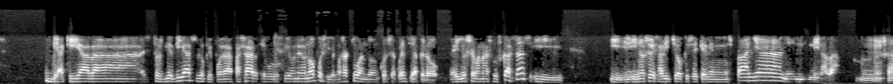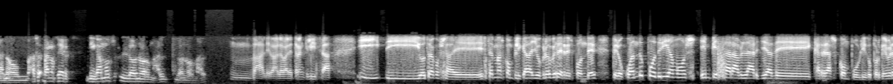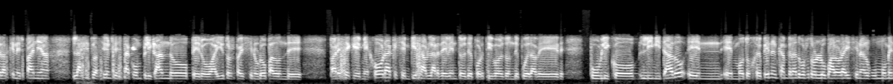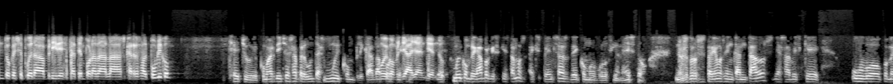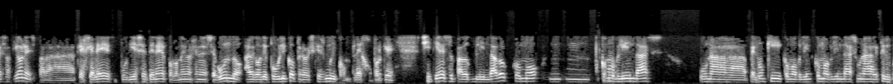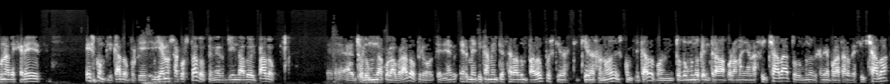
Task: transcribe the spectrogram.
de aquí a la, estos 10 días, lo que pueda pasar, evolucione o no, pues iremos actuando en consecuencia, pero ellos se van a sus casas y, y, no se les ha dicho que se queden en España ni, ni nada. O sea, no van a hacer, digamos, lo normal, lo normal. Mm, vale, vale, vale, tranquiliza. Y, y otra cosa, eh, esta es más complicada yo creo que de responder, pero ¿cuándo podríamos empezar a hablar ya de carreras con público? Porque es verdad que en España la situación se está complicando, pero hay otros países en Europa donde parece que mejora, que se empieza a hablar de eventos deportivos donde pueda haber público limitado. En, en MotoGP, en el campeonato, ¿vosotros lo valoráis en algún momento que se pueda abrir esta temporada las carreras al público? Chechu, como has dicho, esa pregunta es muy complicada. Muy complicada, ya entiendo. Es muy complicada porque es que estamos a expensas de cómo evoluciona esto. Nosotros estaríamos encantados, ya sabes que hubo conversaciones para que Jerez pudiese tener, por lo menos en el segundo, algo de público, pero es que es muy complejo, porque si tienes el paddock blindado, ¿cómo, mm, cómo blindas una peluqui? ¿Cómo, ¿Cómo blindas una tribuna de Jerez? Es complicado, porque ya nos ha costado tener blindado el paddock todo el mundo ha colaborado, pero tener herméticamente cerrado un paddock, pues quieras, quieras o no, es complicado. Con todo el mundo que entraba por la mañana fichaba, todo el mundo que salía por la tarde fichaba.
